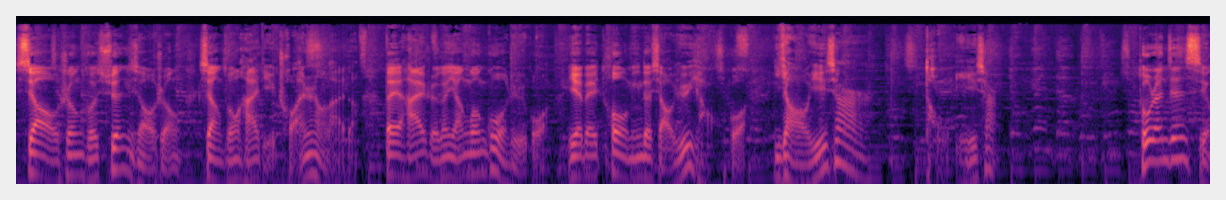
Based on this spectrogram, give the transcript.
笑声和喧嚣声像从海底传上来的，被海水跟阳光过滤过，也被透明的小鱼咬过，咬一下，抖一下。突然间醒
